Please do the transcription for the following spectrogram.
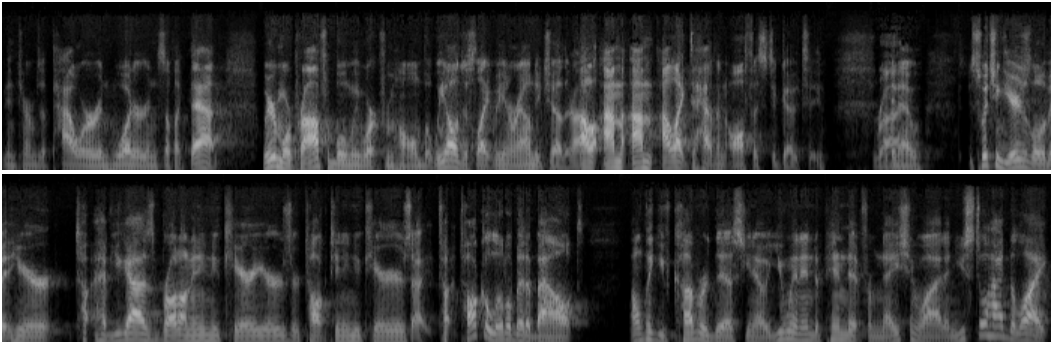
in terms of power and water and stuff like that. We were more profitable when we work from home, but we all just like being around each other. I, I'm I'm I like to have an office to go to. Right. You know, switching gears a little bit here. ta have you guys brought on any new carriers or talked to any new carriers? I, ta- talk a little bit about. I don't think you've covered this. You know, you went independent from Nationwide, and you still had to like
